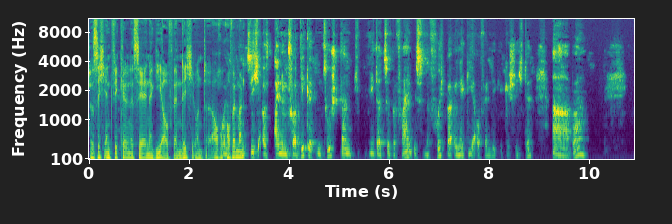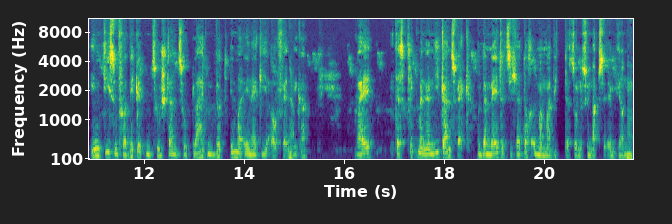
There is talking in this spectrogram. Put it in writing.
das sich entwickeln ist sehr energieaufwendig und auch, und, auch wenn man sich aus einem verwickelten Zustand wieder zu befreien, ist eine furchtbar energieaufwendige Geschichte. Aber in diesem verwickelten Zustand zu bleiben, wird immer energieaufwendiger, ja. weil das kriegt man ja nie ganz weg. Und dann meldet sich ja doch immer mal wieder so eine Synapse im Hirn. Mhm.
